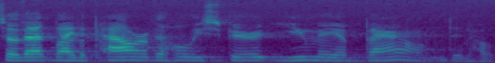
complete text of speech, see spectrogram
So that by the power of the Holy Spirit you may abound in hope.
